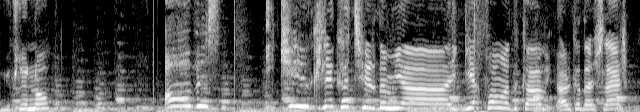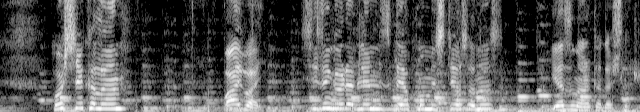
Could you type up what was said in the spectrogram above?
Yüklerini al. Abi iki yükle kaçırdım ya. Yapamadık abi arkadaşlar. Hoşçakalın. Bay bay. Sizin görevlerinizi de yapmamı istiyorsanız yazın arkadaşlar.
